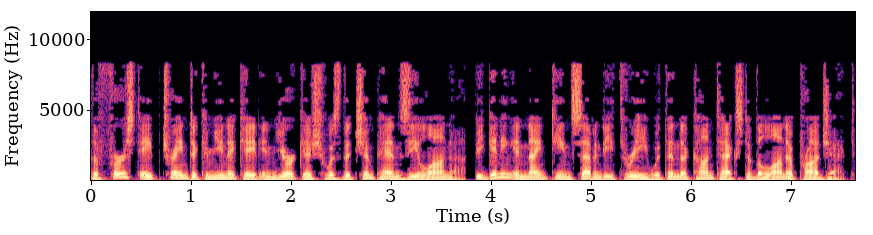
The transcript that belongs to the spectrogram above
The first ape trained to communicate in Yerkish was the chimpanzee Lana, beginning in 1973 within the context of the Lana project.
